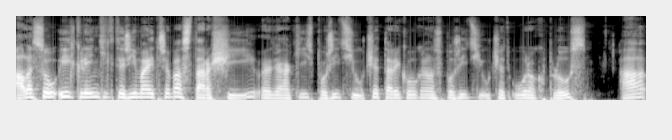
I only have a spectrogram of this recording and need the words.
ale jsou i klienti, kteří mají třeba starší eh, nějaký spořící účet, tady koukám na spořící účet Úrok Plus a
